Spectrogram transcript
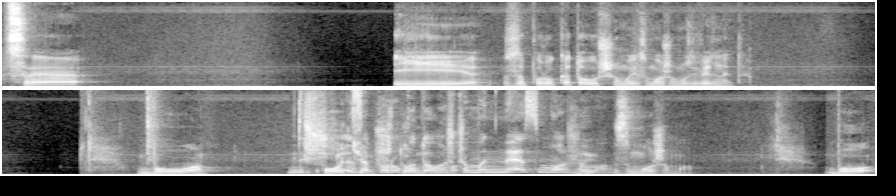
це і запорука того, що ми їх зможемо звільнити. Бо Що- Потім Запоруку штурмова. того, що ми не зможемо. ми зможемо. Бо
